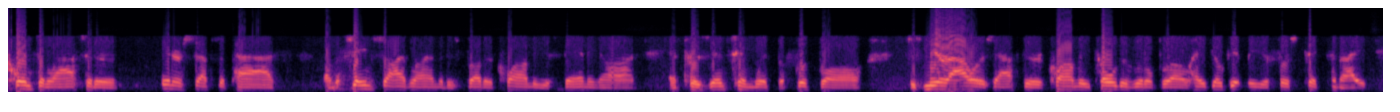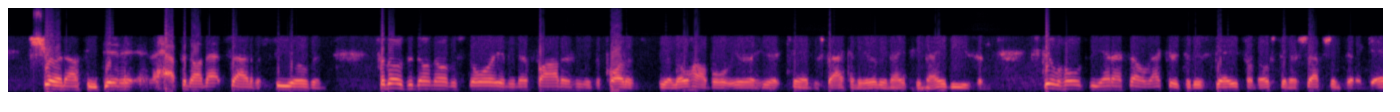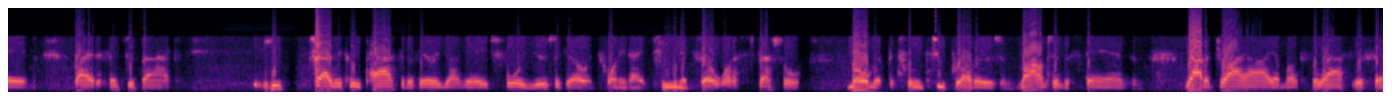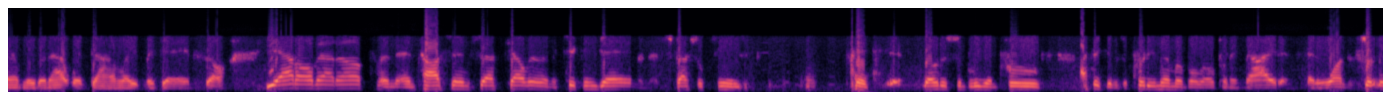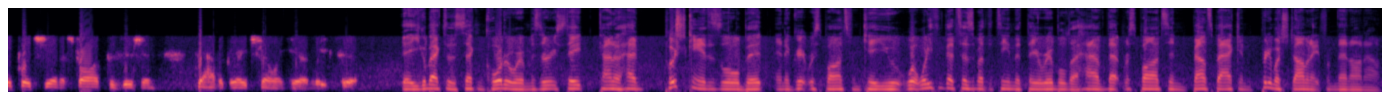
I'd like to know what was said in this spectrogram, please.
Kwinton Lassiter intercepts a pass on the same sideline that his brother Kwame is standing on and presents him with the football just mere hours after Kwame told his little bro, hey, go get me your first pick tonight. Sure enough, he did it, and it happened on that side of the field. And for those that don't know the story, I mean, their father, who was a part of the Aloha Bowl era here at Kansas back in the early 1990s and still holds the NFL record to this day for most interceptions in a game by a defensive back, he tragically passed at a very young age four years ago in 2019. And so, what a special moment between two brothers and moms in the stands and not a dry eye amongst the last of the family when that went down late in the game. So, you add all that up and, and toss in Seth Keller in the kicking game and the special teams think noticeably improved. I think it was a pretty memorable opening night and, and one that certainly puts you in a strong position to have a great showing here in week two. Yeah, you go back to the second quarter where Missouri State kind of had pushed Kansas a little bit and a great response from KU. What, what do you think that says about the team that they were able to have that response and bounce back and pretty much dominate from then on out?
